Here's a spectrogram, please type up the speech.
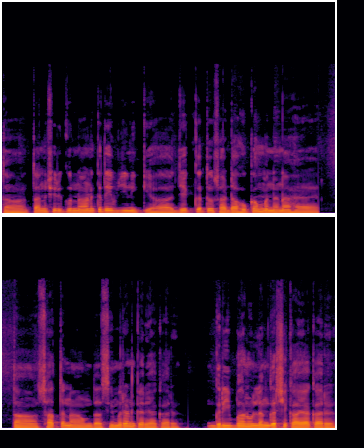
ਤਾਂ ਤਨ ਸ਼੍ਰੀ ਗੁਰੂ ਨਾਨਕ ਦੇਵ ਜੀ ਨੇ ਕਿਹਾ, ਜੇਕਰ ਤੂੰ ਸਾਡਾ ਹੁਕਮ ਮੰਨਣਾ ਹੈ, ਤਾਂ ਸਤਨਾਮ ਦਾ ਸਿਮਰਨ ਕਰਿਆ ਕਰ। ਗਰੀਬਾਂ ਨੂੰ ਲੰਗਰ ਛਕਾਇਆ ਕਰ,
